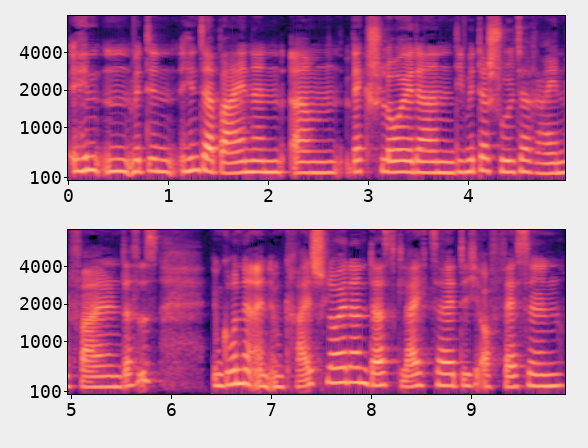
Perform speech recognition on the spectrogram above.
hinten mit den Hinterbeinen ähm, wegschleudern, die mit der Schulter reinfallen. Das ist im Grunde ein im Kreis schleudern, das gleichzeitig auf Fesseln,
